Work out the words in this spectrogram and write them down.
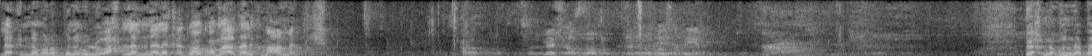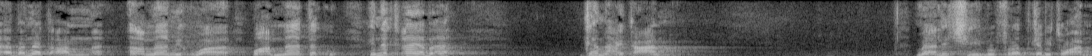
لا إنما ربنا يقول له أحللنا لك ازواج ومع ذلك ما عملش ما شاء الله. ما شاء الله. صحيح. إحنا قلنا بقى بنات عم أعمامك وع- وعماتك هناك آية بقى جمعت عم. معلش مفرد جابته عم.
